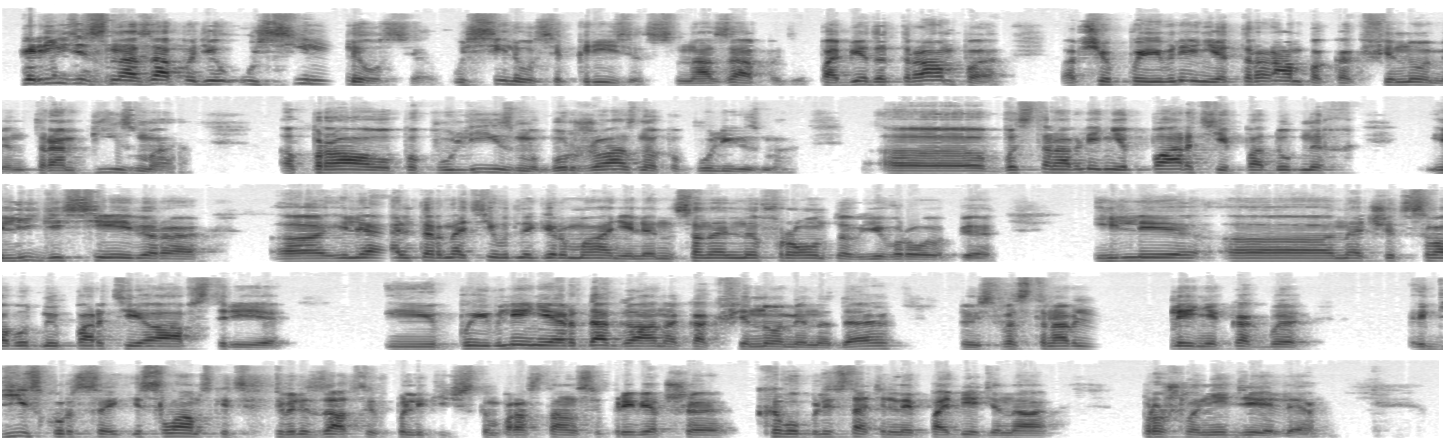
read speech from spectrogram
кризис на Западе усилился, усилился кризис на Западе. Победа Трампа, вообще появление Трампа как феномен трампизма, э, правого популизма, буржуазного популизма, э, восстановление партий, подобных Лиги Севера, э, или альтернативы для Германии, или Национального фронта в Европе, или, значит, Свободной партии Австрии, и появление Эрдогана как феномена, да, то есть восстановление как бы дискурса исламской цивилизации в политическом пространстве, приведшее к его блистательной победе на прошлой неделе,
